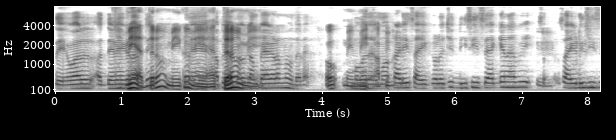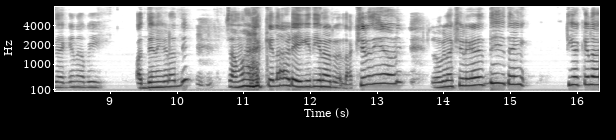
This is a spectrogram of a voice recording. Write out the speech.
දේවල් අධ්‍යනය මේ ඇත්තරම මේක මේ ඇත්තරම කම්පය කරන්න හොඳන මොකඩි සයිකලෝජි ඩිසිසයක් ගැන අපි සයි ඩිසිසයක් ගැන අපි අධ්‍යනය කරද්දි සමහනක් කලාට ඒක තියෙනට ලක්ෂණ තියෙනට රෝග ලක්ෂණ කරද්දී දැන් ටිකක් කලා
